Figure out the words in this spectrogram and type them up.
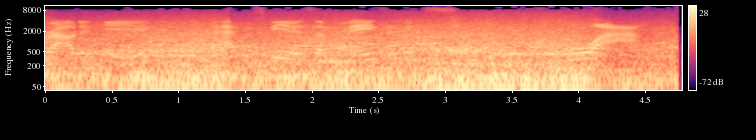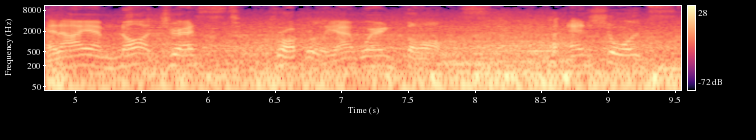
crowded here. The atmosphere is amazing. It's wow. And I am not dressed properly. I'm wearing thongs and shorts.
